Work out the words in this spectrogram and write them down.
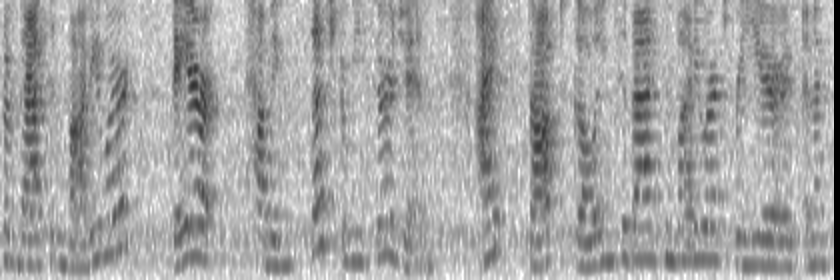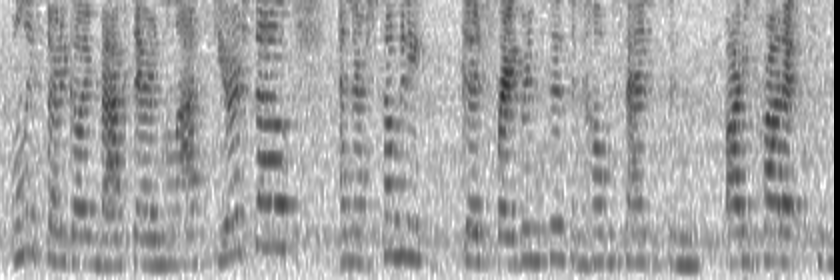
from Bath and Body Works. They are having such a resurgence. I stopped going to Bath and Body Works for years and I've only started going back there in the last year or so and there's so many good fragrances and home scents and body products. And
